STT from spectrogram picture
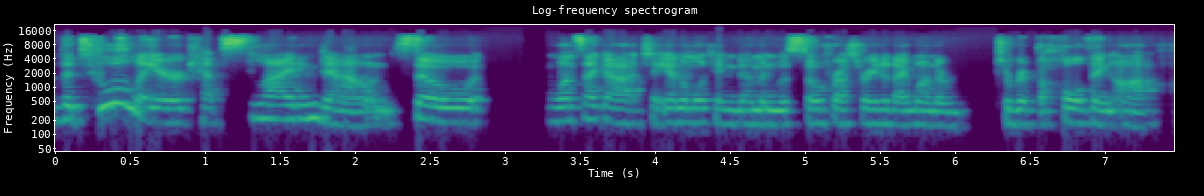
the tulle layer kept sliding down. So once I got to Animal Kingdom and was so frustrated, I wanted to rip the whole thing off.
